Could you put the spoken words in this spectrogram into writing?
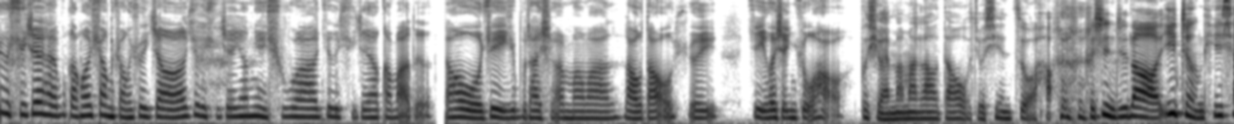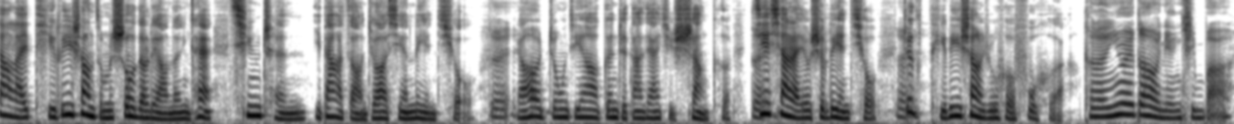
这个时间还不赶快上床睡觉啊？这个时间要念书啊？这个时间要干嘛的？然后我自己是不太喜欢妈妈唠叨，所以。自己会先做好，不喜欢妈妈唠叨，我就先做好。可是你知道，一整天下来，体力上怎么受得了呢？你看，清晨一大早就要先练球，对，然后中间要跟着大家一起上课，接下来又是练球，这个体力上如何负荷啊？可能因为刚好年轻吧，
